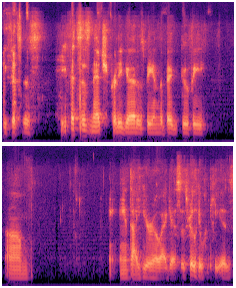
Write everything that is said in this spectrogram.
he fits his he fits his niche pretty good as being the big goofy um, anti-hero. I guess is really what he is.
